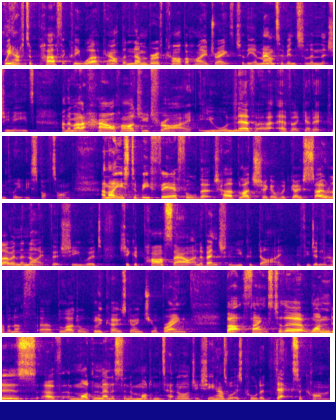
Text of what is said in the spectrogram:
we have to perfectly work out the number of carbohydrates to the amount of insulin that she needs. And no matter how hard you try, you will never, ever get it completely spot on. And I used to be fearful that her blood sugar would go so low in the night that she, would, she could pass out and eventually you could die if you didn't have enough uh, blood or glucose going to your brain. But thanks to the wonders of modern medicine and modern technology, she has what is called a Dexcom.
